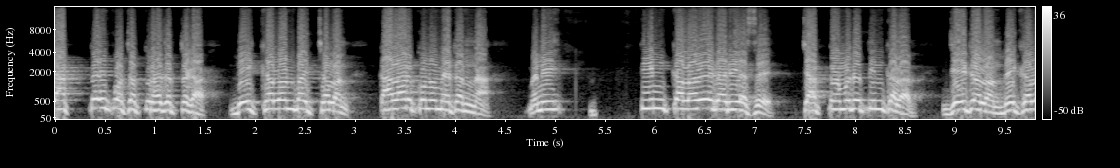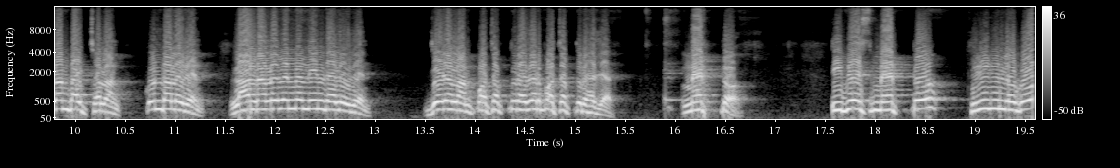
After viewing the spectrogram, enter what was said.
চারটাই পঁচাত্তর হাজার টাকা। দেখালন বা ইচ্ছালন, কালার কোনো ম্যাটার না। মানে তিন কালারের গাড়ি আছে। চারটার মধ্যে তিন কালার যেইটা লন দেখালন বা ইচ্ছালন কোনটা নেবেন লালটা নেবেন না নীলটা নেবেন যেটা লন, পঁচাত্তর হাজার পঁচাত্তর হাজার। ম্যাট্টো। টিভিএস ম্যাট্টো থ্রি ডি লোগো,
